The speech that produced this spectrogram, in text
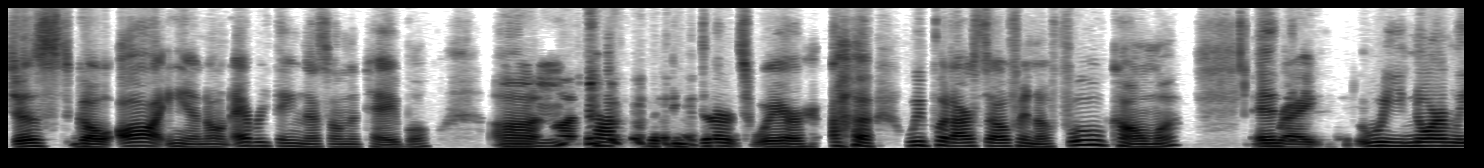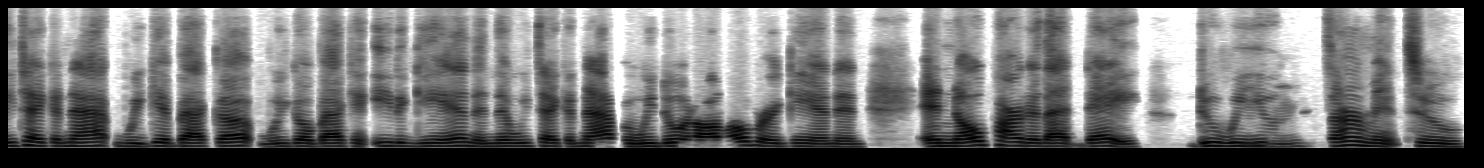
just go all in on everything that's on the table. Uh, mm-hmm. on top of the desserts, where uh, we put ourselves in a food coma, and right. we normally take a nap, we get back up, we go back and eat again, and then we take a nap and we do it all over again. And and no part of that day do we mm-hmm. use discernment to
